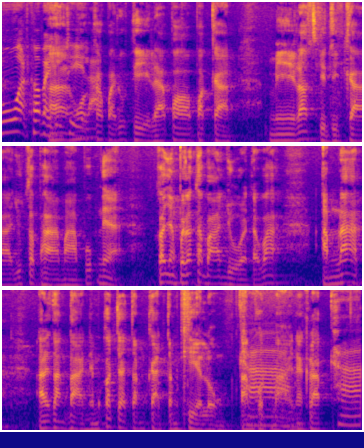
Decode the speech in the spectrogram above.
งวดเข้าไปทุกทีอ่างดละเข้าไปทุกทีแล้วพอประกาศมีราชกิจกายุบสภามาปุ๊บเนี่ย ก็ยังเป็นรัฐบาลอยู่แต่ว่าอำนาจอะไรต่างๆเนี่ยมันก็จะจำกัดจำเคลียร์ลงตามกฎหมายนะครับ ค่ะ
